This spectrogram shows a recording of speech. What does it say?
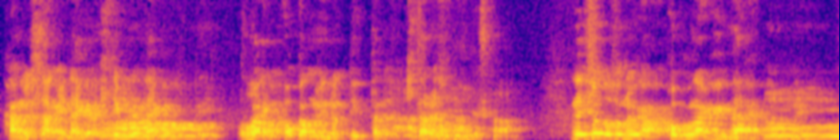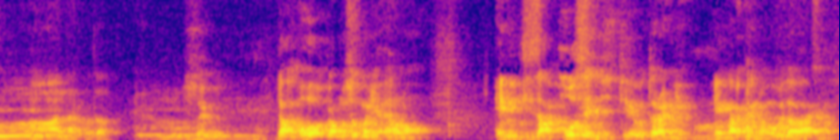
神主さんがいないから来てくれないかおかおかぐに乗って行ったらー、あ来たらしそうなんですか。いでちょうどその上が国外銀だうーんあなるほど。うーん。そういうだからお墓もそこにあの縁日山法泉寺っていうお寺に縁側家のお札があります。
